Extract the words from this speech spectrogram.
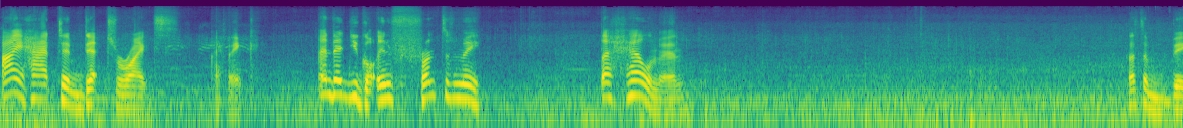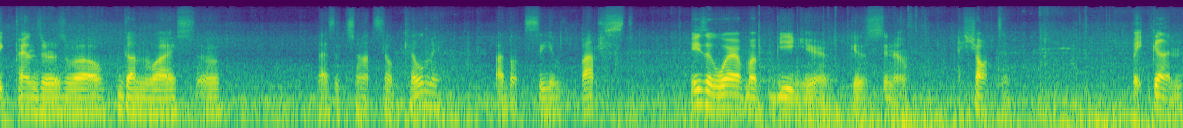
I had him dead to rights, I think. And then you got in front of me. The hell, man? That's a big Panzer as well, gun-wise, so... There's a chance he'll kill me. if I don't see him first. He's aware of my being here, because, you know, I shot him. Big gun.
